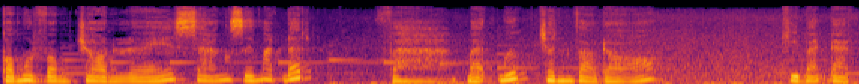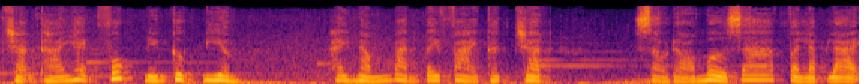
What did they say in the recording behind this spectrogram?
có một vòng tròn lóe sáng dưới mặt đất và bạn bước chân vào đó. Khi bạn đạt trạng thái hạnh phúc đến cực điểm, hãy nắm bàn tay phải thật chặt, sau đó mở ra và lặp lại,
